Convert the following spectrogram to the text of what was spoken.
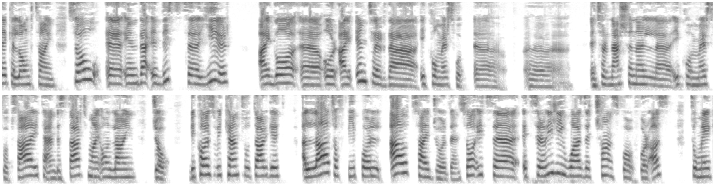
take a long time. So uh, in that in this uh, year, I go or I enter the e-commerce international e-commerce website and start my online job because we can to target a lot of people outside Jordan. So it's a, it's really was a chance for, for us to make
